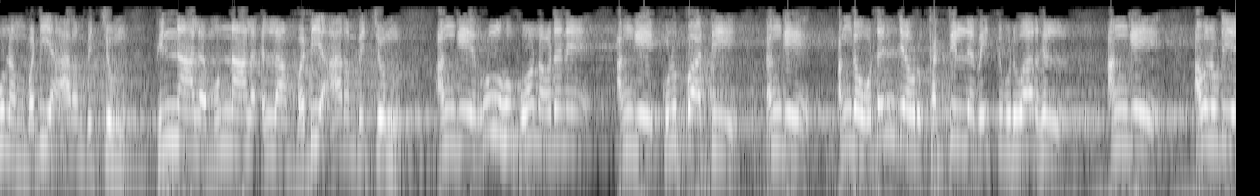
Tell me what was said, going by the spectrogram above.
ஊனம் வடிய ஆரம்பிச்சும் பின்னால முன்னால எல்லாம் வடிய ஆரம்பிச்சும் அங்கே ரூஹு போன உடனே அங்கே குளிப்பாட்டி அங்கே அங்க உடஞ்ச ஒரு கட்டில வைத்து விடுவார்கள். அங்கே அவனுடைய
